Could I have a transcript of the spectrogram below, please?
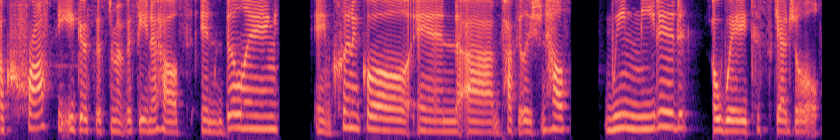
across the ecosystem of Athena Health in billing, in clinical, in um, population health, we needed a way to schedule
